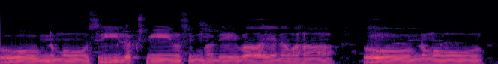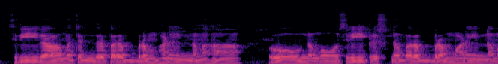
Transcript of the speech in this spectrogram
ఓం నమో శ్రీ లక్ష్మీ నృసింహదేవాయ నమ ఓం నమో శ్రీరామచంద్ర పరబ్రహ్మణే నమ ఓం నమో శ్రీకృష్ణ పరబ్రహ్మణే నమ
